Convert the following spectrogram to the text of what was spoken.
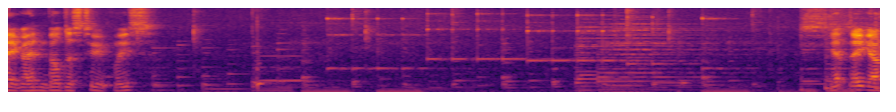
Okay, go ahead and build this too, please. Yep, there you go.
